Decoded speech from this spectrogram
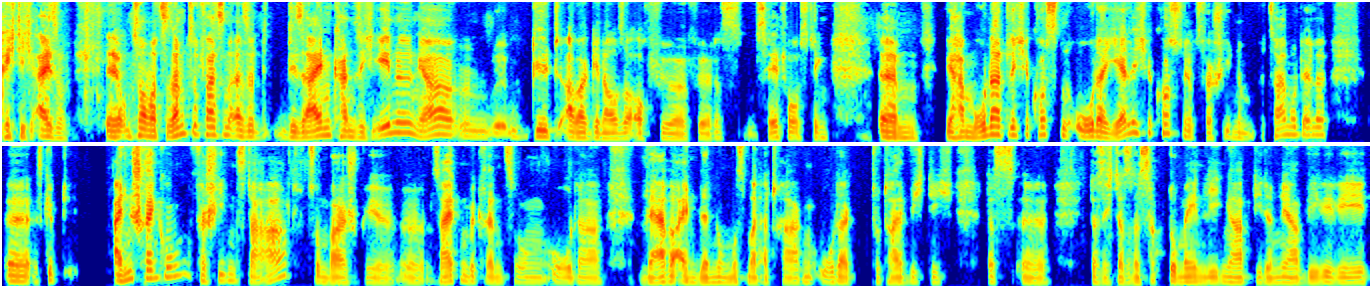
richtig, also, äh, um es nochmal zusammenzufassen, also Design kann sich ähneln, ja, äh, gilt aber genauso auch für, für das Self-Hosting. Ähm, wir haben monatliche Kosten oder jährliche Kosten, es gibt verschiedene Bezahlmodelle. Äh, es gibt Einschränkungen verschiedenster Art, zum Beispiel äh, Seitenbegrenzung oder Werbeeinblendung muss man ertragen oder total wichtig, dass, äh, dass ich da so eine Subdomain liegen habe, die dann ja www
